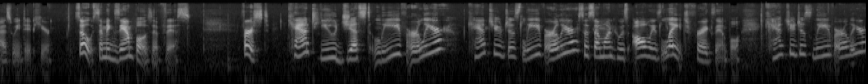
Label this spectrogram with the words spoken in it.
as we did here. So, some examples of this. First, can't you just leave earlier? Can't you just leave earlier? So someone who is always late, for example. Can't you just leave earlier?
